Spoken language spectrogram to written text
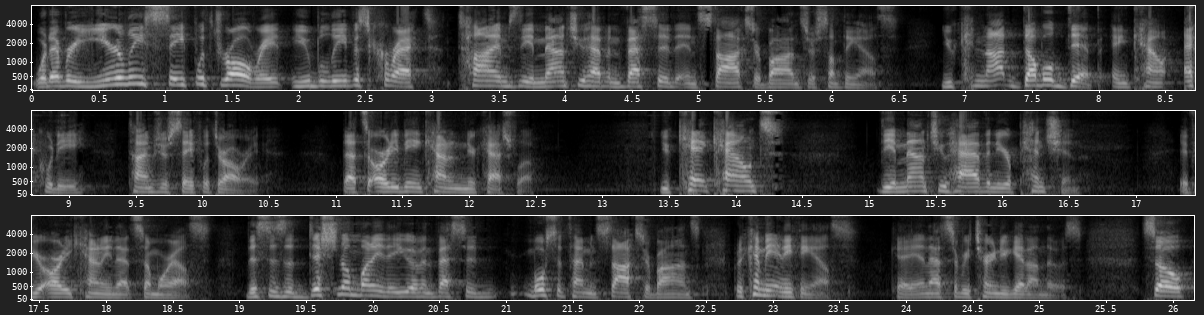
whatever yearly safe withdrawal rate you believe is correct times the amount you have invested in stocks or bonds or something else. You cannot double dip and count equity times your safe withdrawal rate. That's already being counted in your cash flow. You can't count the amount you have in your pension if you're already counting that somewhere else. This is additional money that you have invested most of the time in stocks or bonds, but it can be anything else. Okay, and that's the return you get on those. So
